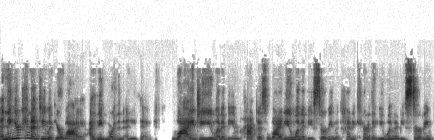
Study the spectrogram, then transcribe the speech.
and then you're connecting with your why, I think more than anything. Why do you want to be in practice? Why do you want to be serving the kind of care that you want to be serving?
